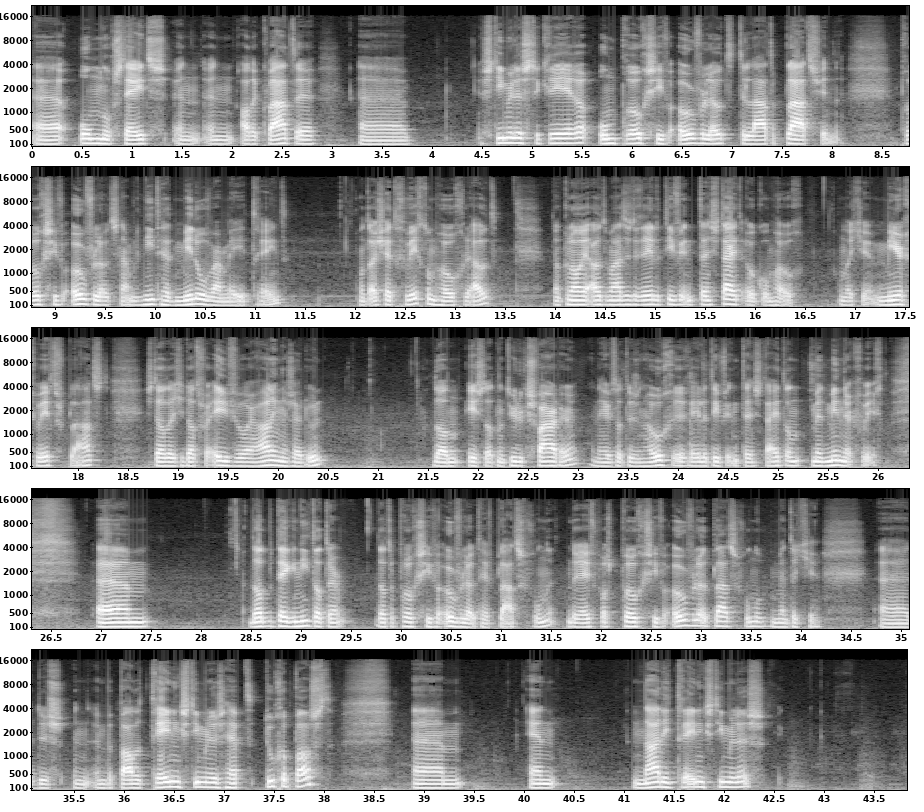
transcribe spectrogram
Uh, om nog steeds een, een adequate uh, stimulus te creëren om progressieve overload te laten plaatsvinden. Progressieve overload is namelijk niet het middel waarmee je traint. Want als je het gewicht omhoog houdt, dan knal je automatisch de relatieve intensiteit ook omhoog. Omdat je meer gewicht verplaatst. Stel dat je dat voor evenveel herhalingen zou doen, dan is dat natuurlijk zwaarder. En heeft dat dus een hogere relatieve intensiteit dan met minder gewicht. Um, dat betekent niet dat er, dat er progressieve overload heeft plaatsgevonden. Er heeft pas progressieve overload plaatsgevonden op het moment dat je uh, dus een, een bepaalde trainingsstimulus hebt toegepast. Um, en na die trainingsstimulus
